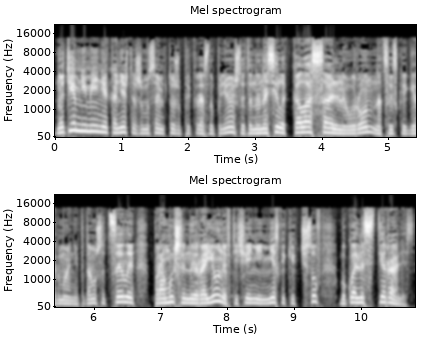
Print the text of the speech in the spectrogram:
Но, тем не менее, конечно же, мы с вами тоже прекрасно понимаем, что это наносило колоссальный урон нацистской Германии, потому что целые промышленные районы в течение нескольких часов буквально стирались.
